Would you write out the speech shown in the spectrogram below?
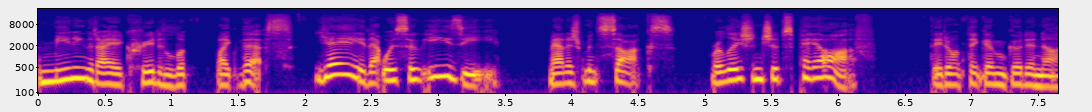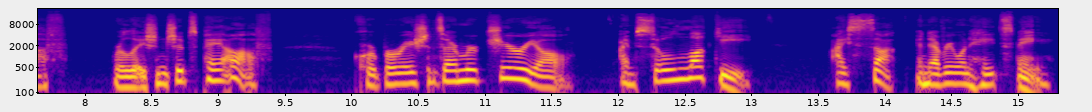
the meaning that I had created looked like this Yay, that was so easy. Management sucks. Relationships pay off. They don't think I'm good enough. Relationships pay off. Corporations are mercurial. I'm so lucky. I suck and everyone hates me.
